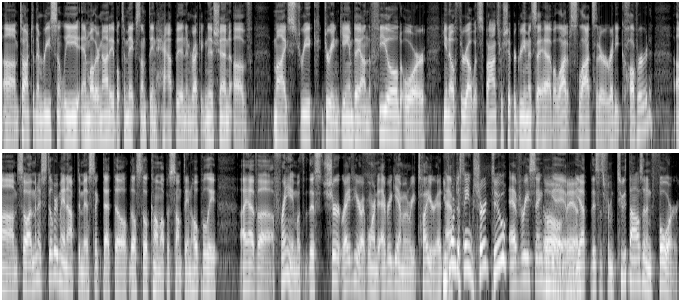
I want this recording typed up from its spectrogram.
Um, talked to them recently, and while they're not able to make something happen in recognition of my streak during game day on the field or, you know, throughout with sponsorship agreements. they have a lot of slots that are already covered. Um, so I'm going to still remain optimistic that they'll they'll still come up with something. Hopefully, I have a, a frame with this shirt right here. I've worn to every game. I'm going to retire it. You've worn the same shirt too? every single Oh, game. man. Yep, this is from 2004.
